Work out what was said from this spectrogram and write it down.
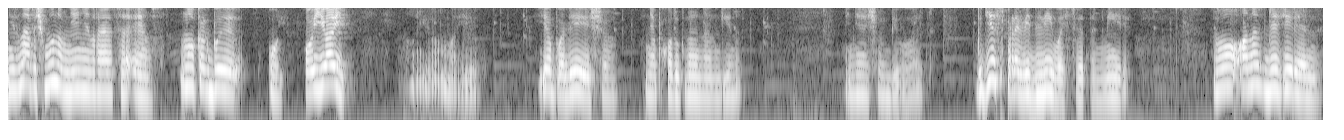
Не знаю почему, но мне не нравится Эмс. Ну, как бы... Ой. Ой-ой! Ну, ё-моё. Я болею еще. У меня, походу, гнойная ангина. Меня еще убивают. Где справедливость в этом мире? Ну, она сблизи реально.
